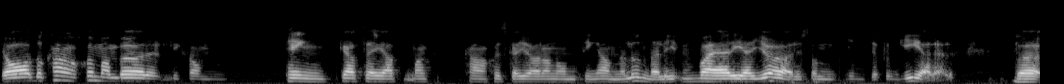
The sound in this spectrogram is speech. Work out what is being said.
Ja, då kanske man bör liksom tänka sig att man kanske ska göra någonting annorlunda. Eller vad är det jag gör som inte fungerar? För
